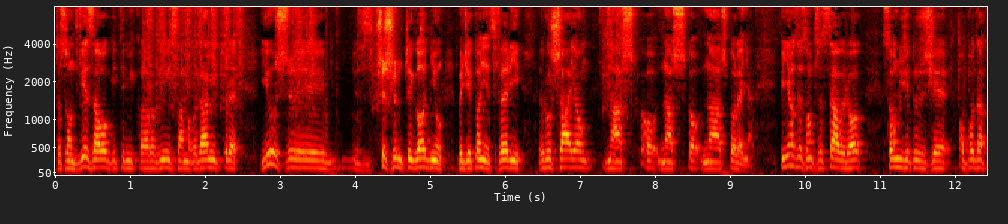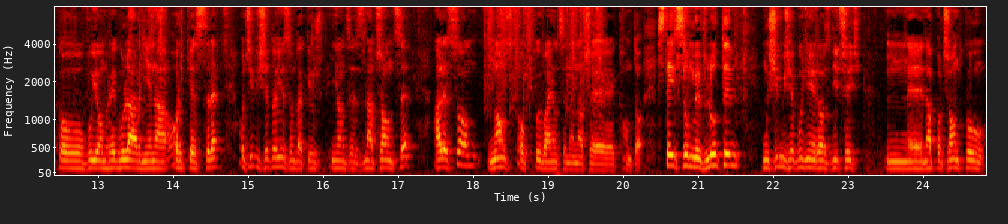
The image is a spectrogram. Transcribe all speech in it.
To są dwie załogi tymi kolorowymi samochodami, które już y, w przyszłym tygodniu, będzie koniec ferii, ruszają na, szko- na, szko- na szkolenia. Pieniądze są przez cały rok. Są ludzie, którzy się opodatkowują regularnie na orkiestrę. Oczywiście to nie są takie już pieniądze znaczące, ale są non-stop wpływające na nasze konto. Z tej sumy w lutym musimy się później rozliczyć mm, na początku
